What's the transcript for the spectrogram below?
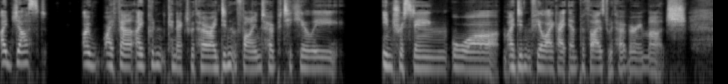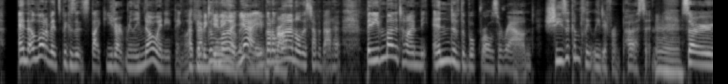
I just I I found I couldn't connect with her. I didn't find her particularly interesting or I didn't feel like I empathized with her very much. And a lot of it's because it's like you don't really know anything. Like At you the have to beginning learn. it, yeah, you you've got to. Right. learn all this stuff about her. But even by the time the end of the book rolls around, she's a completely different person. Mm. So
